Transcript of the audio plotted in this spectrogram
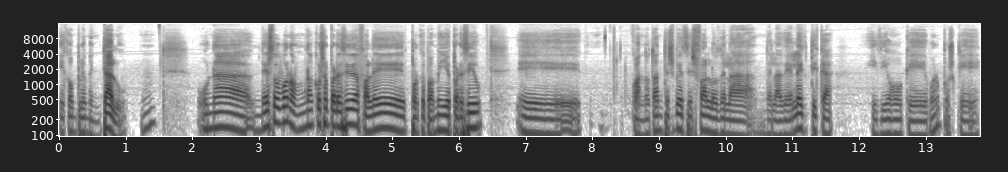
y complementarlo una de esto bueno una cosa parecida falé porque para mí he parecido eh, cuando tantas veces falo de la de la dialéctica y digo que bueno pues que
